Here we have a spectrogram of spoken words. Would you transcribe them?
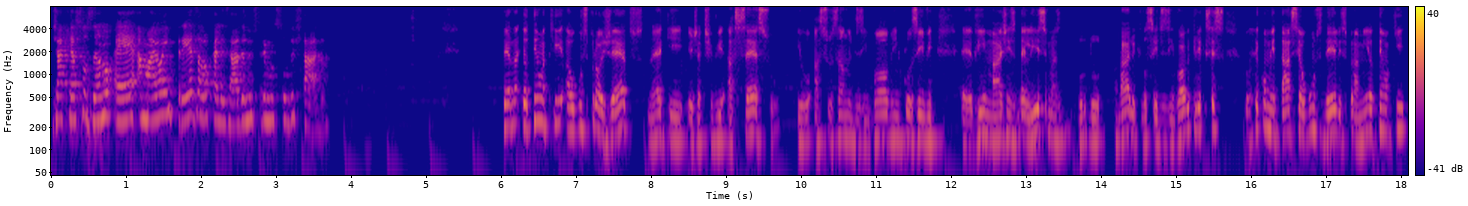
já que a Suzano é a maior empresa localizada no extremo sul do estado. Eu tenho aqui alguns projetos né, que eu já tive acesso, que a Suzano desenvolve, inclusive é, vi imagens belíssimas do, do, trabalho que você desenvolve. Eu queria que vocês, você comentasse alguns deles para mim. Eu tenho aqui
